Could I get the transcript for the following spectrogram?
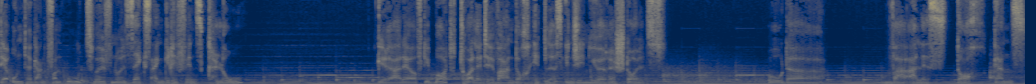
Der Untergang von U-1206 ein Griff ins Klo? Gerade auf die Bordtoilette waren doch Hitlers Ingenieure stolz. Oder war alles doch ganz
